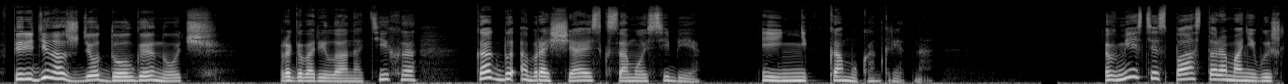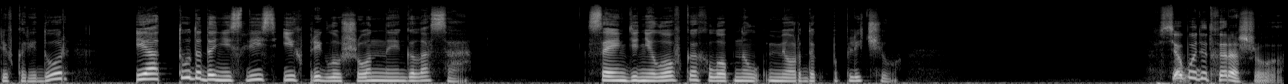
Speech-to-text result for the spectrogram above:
Впереди нас ждет долгая ночь», — проговорила она тихо, как бы обращаясь к самой себе и ни к кому конкретно. Вместе с пастором они вышли в коридор, и оттуда донеслись их приглушенные голоса. Сэнди неловко хлопнул Мёрдок по плечу. «Все будет хорошо»,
